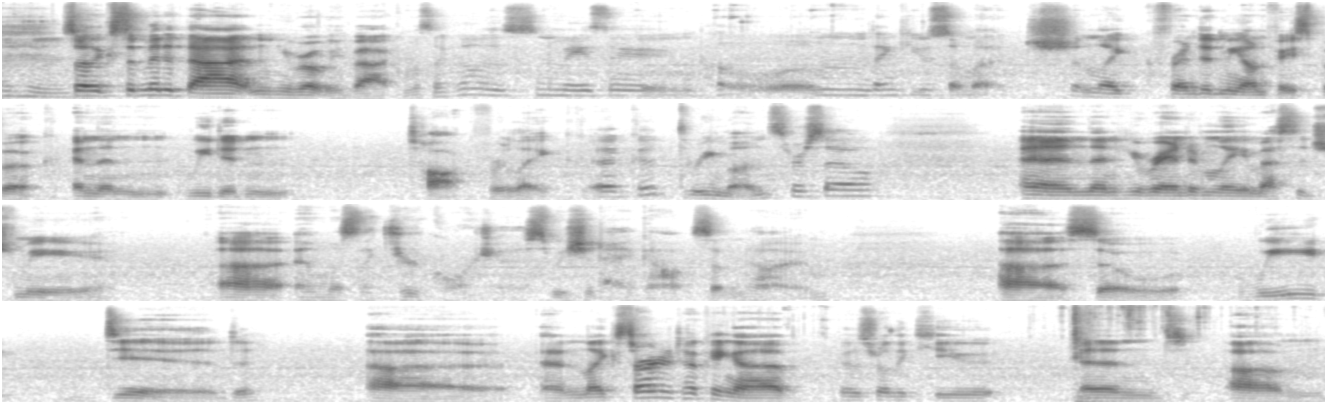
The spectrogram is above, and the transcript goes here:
Mhm. So I like, submitted that, and he wrote me back and was like, oh, this is an amazing poem. Thank you so much. And, like, friended me on Facebook. And then we didn't talk for, like, a good three months or so. And then he randomly messaged me uh, and was like, "You're gorgeous. We should hang out sometime." Uh, so we did, uh, and like started hooking up. It was really cute, and um,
